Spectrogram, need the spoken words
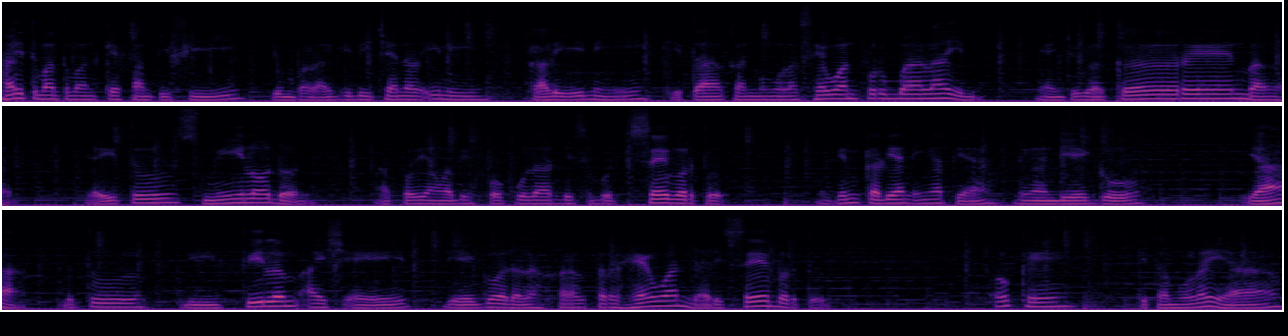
Hai teman-teman Kevan TV, jumpa lagi di channel ini. Kali ini kita akan mengulas hewan purba lain yang juga keren banget, yaitu Smilodon atau yang lebih populer disebut Sabertooth. Mungkin kalian ingat ya dengan Diego. Ya, betul. Di film Ice Age, Diego adalah karakter hewan dari Sabertooth. Oke, kita mulai ya.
